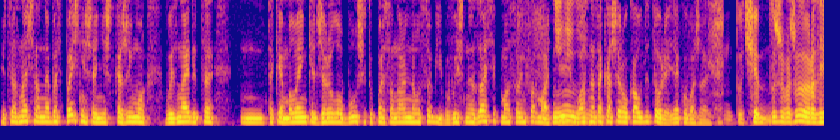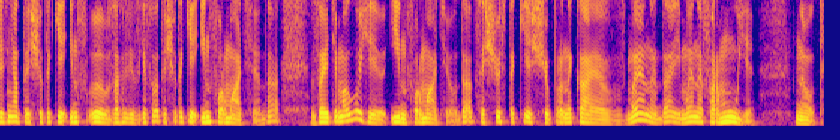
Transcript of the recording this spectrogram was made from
І це значно небезпечніше, ніж, скажімо, ви знайдете таке маленьке джерело булшиту персонально у собі, бо ви ж не засіб масової інформації. Ні-ні-ні. У вас не така широка аудиторія. Як ви вважаєте? Тут ще дуже важливо розрізняти, що таке інф... Е, взагалі з'ясувати, що таке інформація. Да? За етимологією інформатіо, да? це щось таке, що проникає в мене, да? і мене формує. Ну, от.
